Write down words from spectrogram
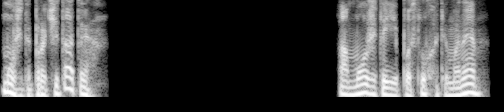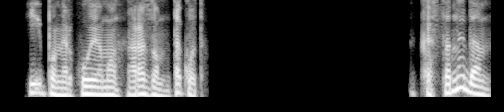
Можете прочитати, а можете і послухати мене і поміркуємо разом. Так от. Кастанеда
